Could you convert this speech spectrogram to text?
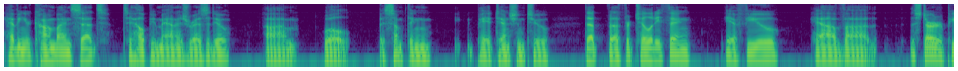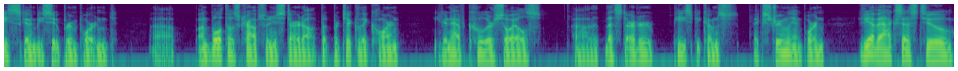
having your combine set to help you manage residue um, will is something you pay attention to. That that fertility thing. If you have uh, the starter piece is going to be super important uh, on both those crops when you start out, but particularly corn. You're going to have cooler soils. Uh, that, that starter piece becomes extremely important. If you have access to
